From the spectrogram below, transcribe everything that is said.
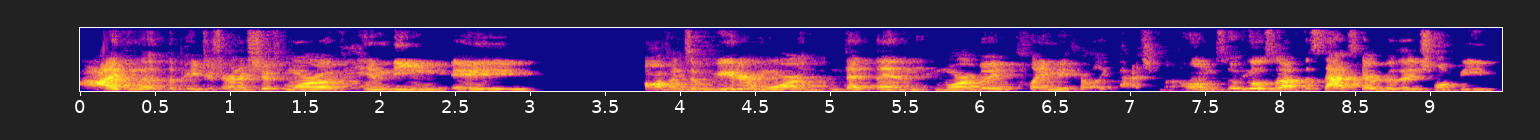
I think that the Patriots are going to shift more of him being a offensive leader more that than more of a playmaker like Patrick Mahomes. So he also have the stats there, but they just won't be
